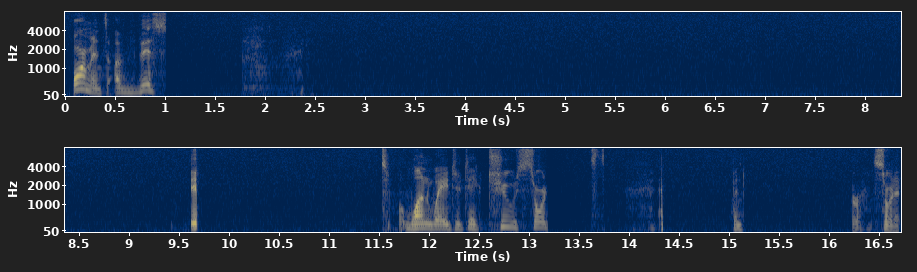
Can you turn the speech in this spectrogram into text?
performance of this one way to take two sorted sorted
